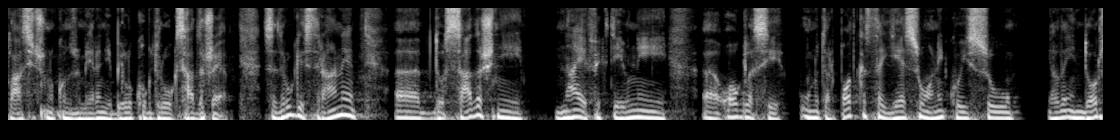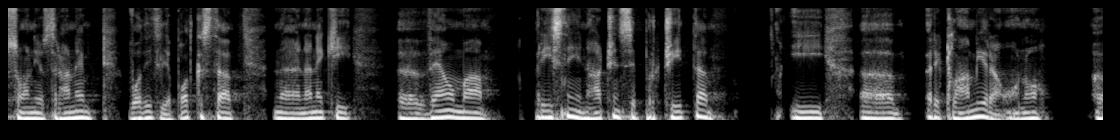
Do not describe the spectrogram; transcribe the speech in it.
klasično konzumiranje bilo kog drugog sadržaja. Sa druge strane, uh, dosadašnji najefektivniji uh, oglasi unutar podcasta jesu oni koji su jel da, endorsovani od strane voditelja podcasta na, na neki uh, veoma prisniji način se pročita i uh, reklamira ono uh,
